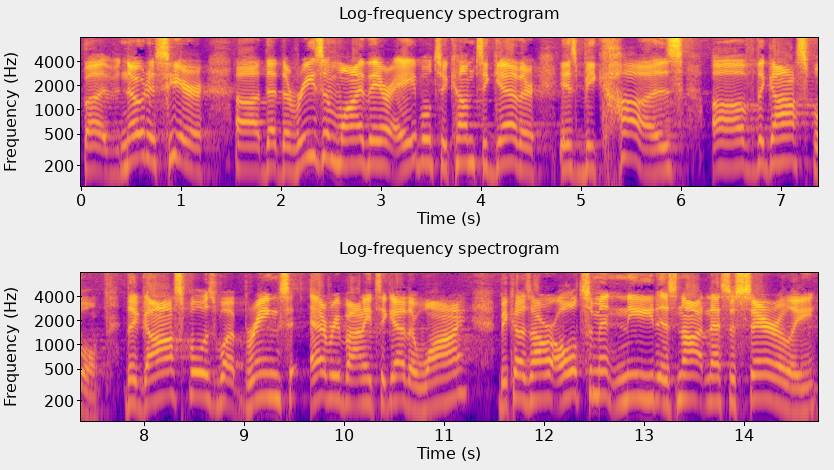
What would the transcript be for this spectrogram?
But notice here uh, that the reason why they are able to come together is because of the gospel. The gospel is what brings everybody together. Why? Because our ultimate need is not necessarily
